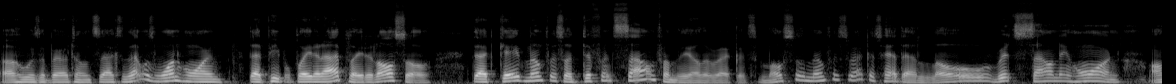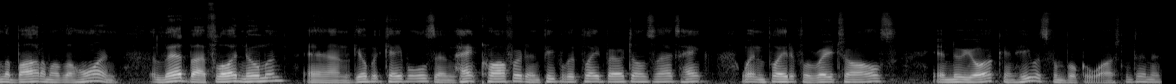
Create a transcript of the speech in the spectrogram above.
uh, who was a baritone sax. And that was one horn that people played, and I played it also, that gave Memphis a different sound from the other records. Most of the Memphis records had that low, rich sounding horn on the bottom of the horn, led by Floyd Newman and Gilbert Caples and Hank Crawford and people that played baritone sax. Hank went and played it for Ray Charles in New York, and he was from Booker, Washington. And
